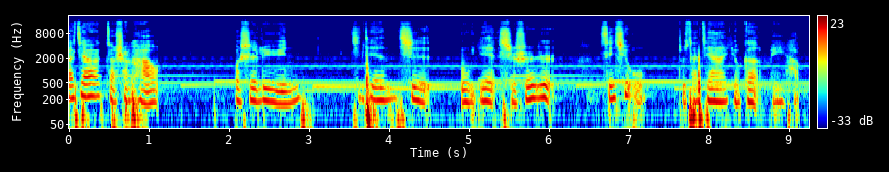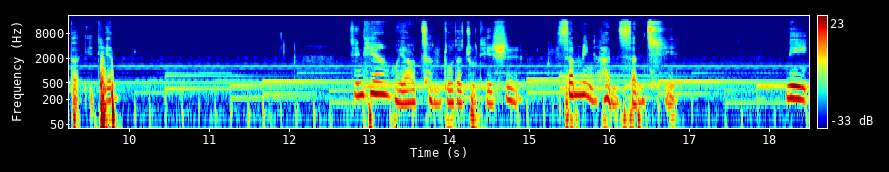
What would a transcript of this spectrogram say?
大家早上好，我是绿云。今天是五月十四日，星期五。祝大家有个美好的一天。今天我要晨读的主题是：生命很神奇。你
